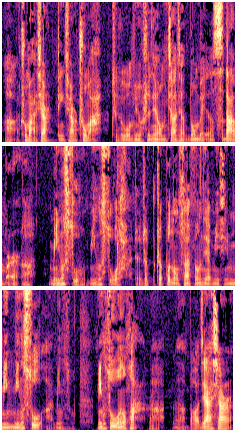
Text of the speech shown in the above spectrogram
啊。出马仙儿、顶仙儿、出马，这个我们有时间我们讲讲东北的四大门啊，民俗民俗了，这这这不能算封建迷信，民民俗啊，民俗民俗文化啊啊。保家仙儿，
